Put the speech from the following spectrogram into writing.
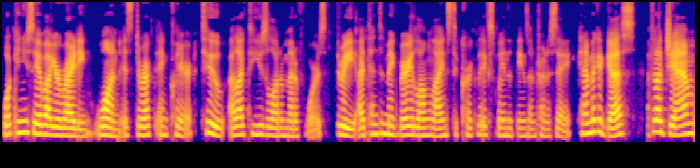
What can you say about your writing? One, it's direct and clear. Two, I like to use a lot of metaphors. Three, I tend to make very long lines to correctly explain the things I'm trying to say. Can I make a guess? I feel like Jam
